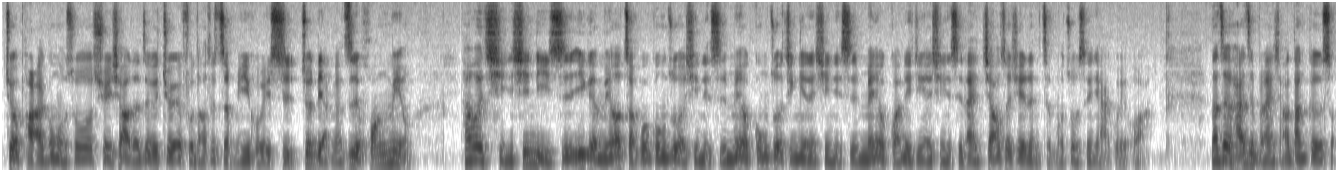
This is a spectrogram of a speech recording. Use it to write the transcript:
就跑来跟我说，学校的这个就业辅导是怎么一回事？就两个字，荒谬。他会请心理师，一个没有找过工作的心理师，没有工作经验的心理师，没有管理经验的心理师来教这些人怎么做生涯规划。那这个孩子本来想要当歌手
